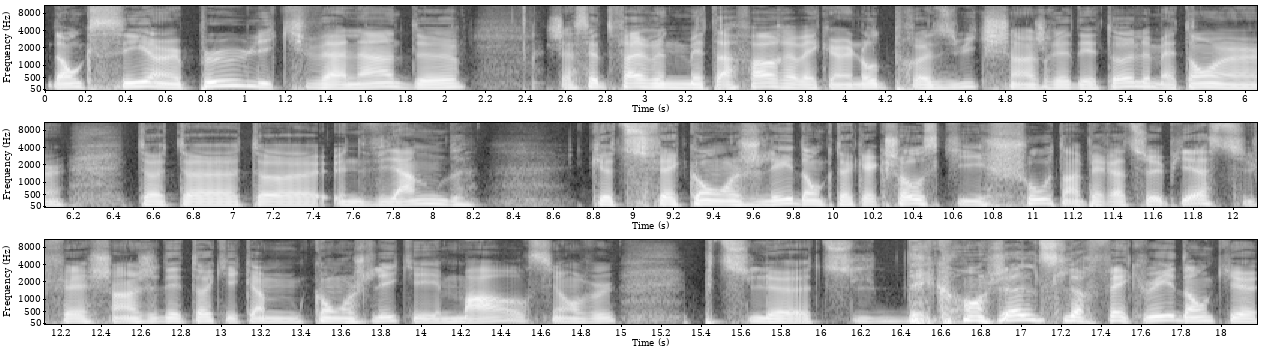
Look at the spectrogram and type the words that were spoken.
Donc, c'est un peu l'équivalent de. J'essaie de faire une métaphore avec un autre produit qui changerait d'état. Mettons, tu as, une viande que tu fais congeler. Donc, tu as quelque chose qui est chaud, température pièce, tu le fais changer d'état, qui est comme congelé, qui est mort, si on veut. Puis tu le, tu le décongèles, tu le refais cuire. Donc, euh,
